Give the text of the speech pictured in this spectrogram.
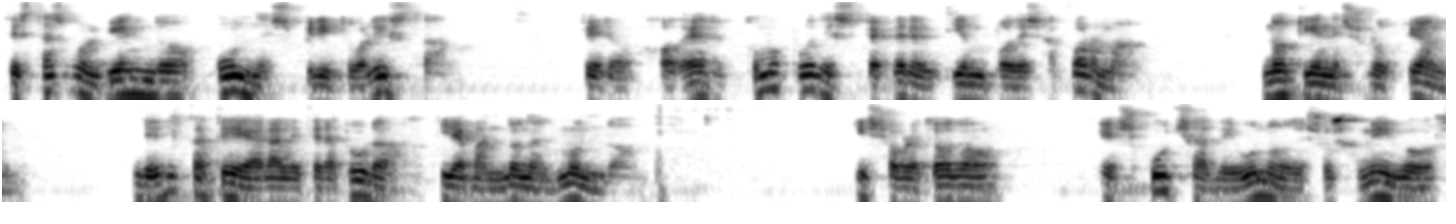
te estás volviendo un espiritualista. Pero, joder, ¿cómo puedes perder el tiempo de esa forma? No tiene solución. Dedícate a la literatura y abandona el mundo y sobre todo escucha de uno de sus amigos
